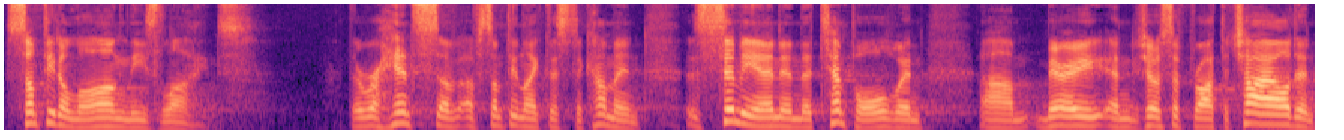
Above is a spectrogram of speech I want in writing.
something along these lines. There were hints of, of something like this to come. And Simeon in the temple, when um, Mary and Joseph brought the child, and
